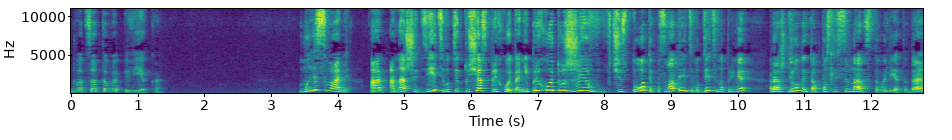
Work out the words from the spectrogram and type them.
20 века. Мы с вами, а, а наши дети, вот те, кто сейчас приходят, они приходят уже в частоты, посмотрите, вот дети, например, рожденные там после 17 лета, да,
